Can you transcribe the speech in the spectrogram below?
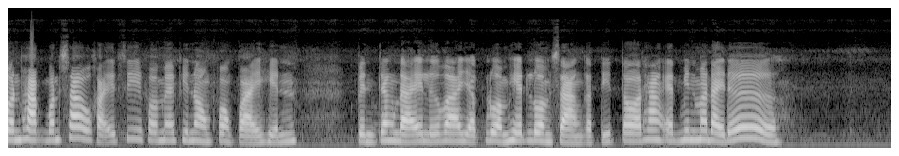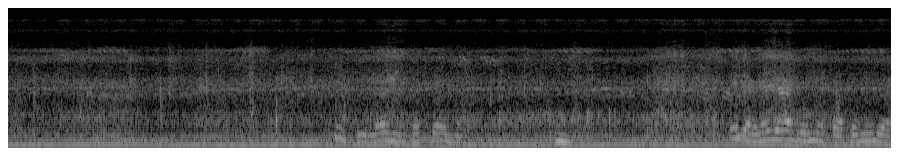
บนพักบนเศร้าค่ะเอฟซีพ่อแม่พี่น้องปองไปเห็น เป็นจังใดหรือว่าอยากร่วมเฮ็ดร่วมสร้างก็ติดต่อทางแอดมินมาได้เด้อนี่แต่ว่าญาติโยมมาตัดตรงนี้เลย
